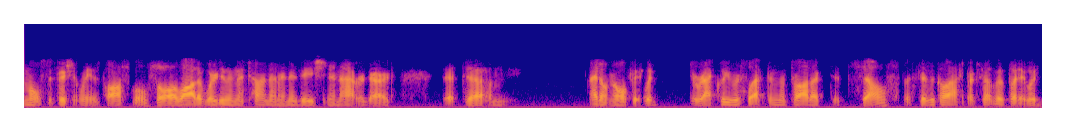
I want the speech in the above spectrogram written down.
most efficiently as possible? So a lot of we're doing a ton on innovation in that regard. That um, I don't know if it would directly reflect in the product itself, the physical aspects of it, but it would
